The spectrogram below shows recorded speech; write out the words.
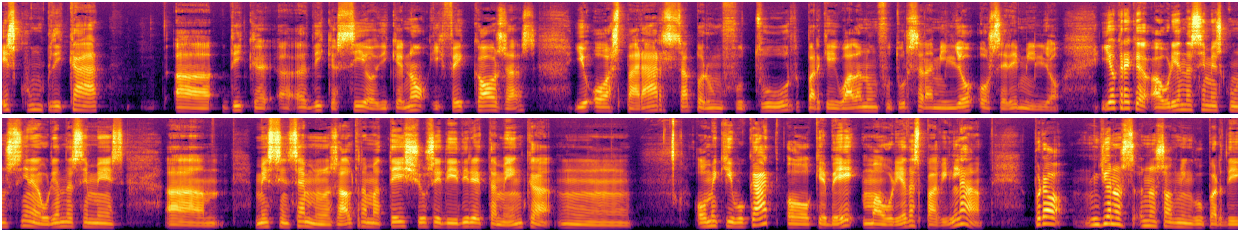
és complicat uh, dir, que, uh, dir que sí o dir que no i fer coses i, o esperar-se per un futur perquè igual en un futur serà millor o seré millor. I jo crec que hauríem de ser més conscients, hauríem de ser més, uh, més sincers amb nosaltres mateixos i dir directament que mm, o m'he equivocat o que bé m'hauria d'espavilar. Però jo no, no sóc ningú per dir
